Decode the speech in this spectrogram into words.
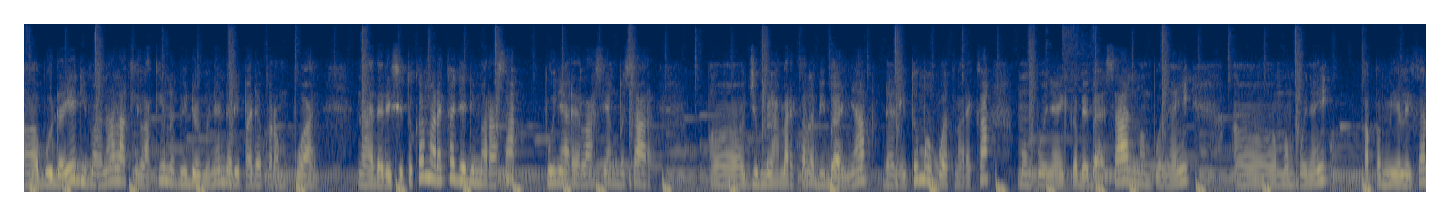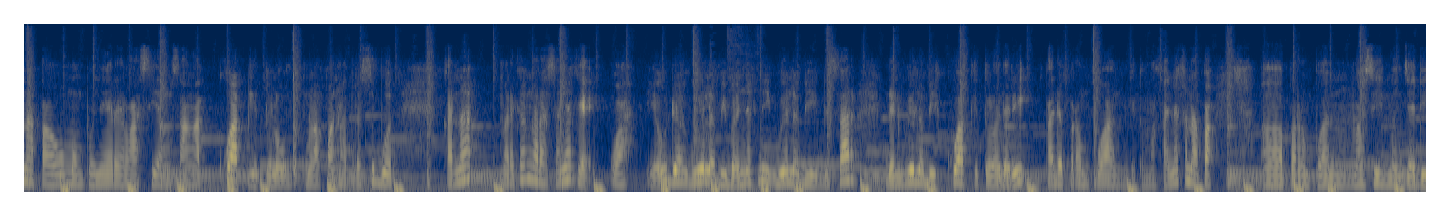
uh, budaya di mana laki-laki lebih dominan daripada perempuan. Nah, dari situ kan mereka jadi merasa punya relasi yang besar uh, jumlah mereka lebih banyak dan itu membuat mereka mempunyai kebebasan, mempunyai uh, mempunyai kepemilikan atau mempunyai relasi yang sangat kuat gitu loh untuk melakukan hal tersebut. Karena mereka ngerasanya kayak wah, ya udah gue lebih banyak nih, gue lebih besar dan gue lebih kuat gitu loh daripada perempuan gitu. Makanya kenapa uh, perempuan masih menjadi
